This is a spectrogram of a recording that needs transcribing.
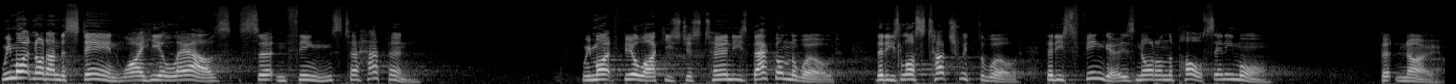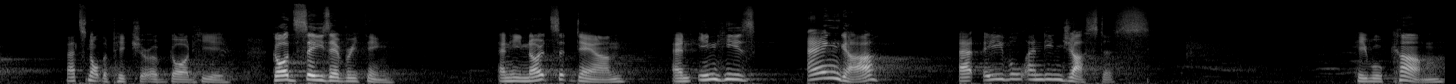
We might not understand why He allows certain things to happen. We might feel like he's just turned his back on the world, that he's lost touch with the world, that his finger is not on the pulse anymore. But no, that's not the picture of God here. God sees everything and he notes it down, and in his anger at evil and injustice, he will come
